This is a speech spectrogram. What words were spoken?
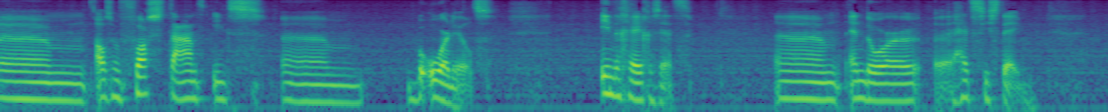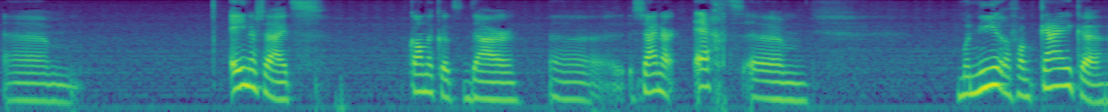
um, als een vaststaand iets um, beoordeeld in de GGZ um, en door uh, het systeem. enerzijds kan ik het daar, uh, zijn er echt manieren van kijken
